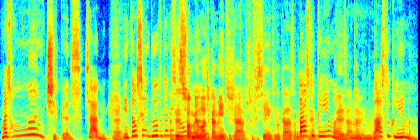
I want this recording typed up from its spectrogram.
mas românticas, sabe? É. Então, sem dúvida nenhuma. Às vezes só melodicamente já é suficiente, no caso. né? Basta né? o clima. É, exatamente. é. Basta o clima.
